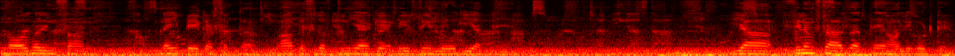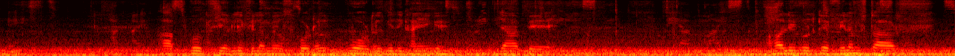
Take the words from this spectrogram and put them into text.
نارمل انسان نہیں پے کر سکتا۔ وہاں پہ صرف دنیا کے امیر ترین لوگ ہی آتے ہیں۔ یا فلم سٹارز آتے ہیں ہالی ووڈ کے۔ آپ کو کسی اگلی فلم میں اس ہوٹل، وہ ہوٹل بھی دکھائیں گے، جہاں پہ ہالی ووڈ کے فلم سٹارز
